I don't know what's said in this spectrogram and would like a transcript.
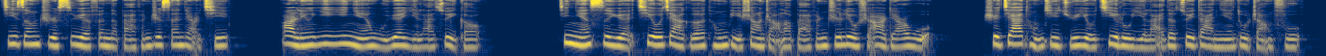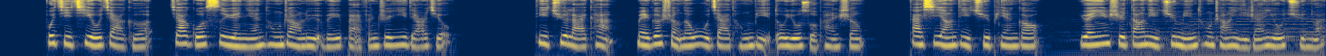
激增至四月份的百分之三点七，二零一一年五月以来最高。今年四月，汽油价格同比上涨了百分之六十二点五，是加统计局有记录以来的最大年度涨幅。不计汽油价格，加国四月年通胀率为百分之一点九。地区来看，每个省的物价同比都有所攀升，大西洋地区偏高。原因是当地居民通常以燃油取暖，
